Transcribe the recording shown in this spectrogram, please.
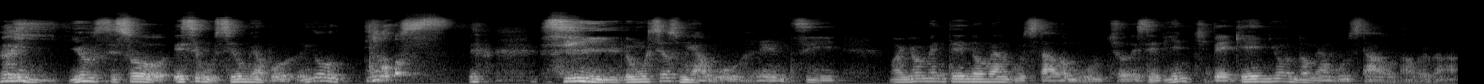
¡Ay! Dios, eso, ese museo me aburrió. Dios. Sí, los museos me aburren, sí. Mayormente no me han gustado mucho. Desde bien pequeño no me han gustado, la verdad.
